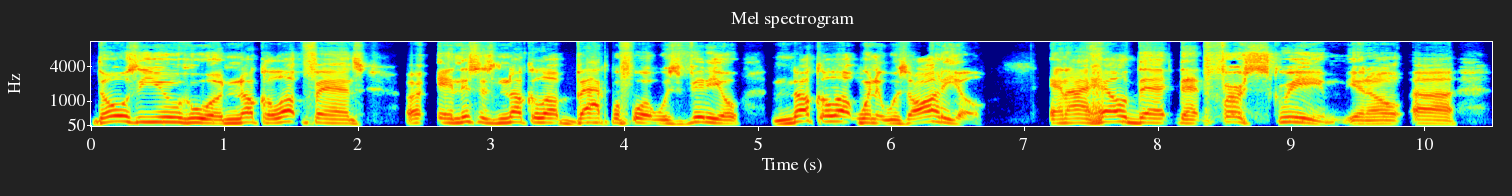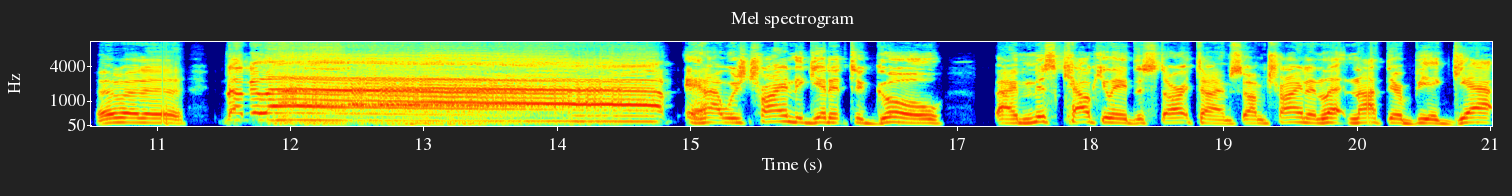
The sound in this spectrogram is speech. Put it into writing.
Those of you who are Knuckle Up fans, uh, and this is Knuckle Up back before it was video, Knuckle Up when it was audio. And I held that that first scream, you know, uh, Knuckle Up! And I was trying to get it to go. I miscalculated the start time, so I'm trying to let not there be a gap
